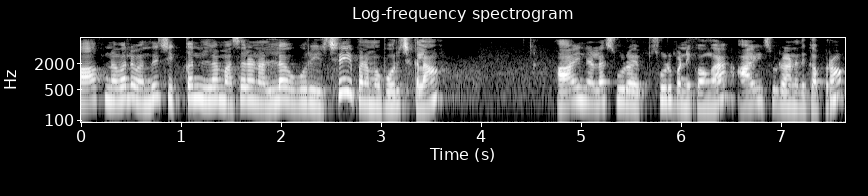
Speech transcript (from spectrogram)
ஹாஃப் அன் ஹவரில் வந்து சிக்கனில் மசாலா நல்லா ஊறிடுச்சு இப்போ நம்ம பொரிச்சிக்கலாம். ஆயில் நல்லா சூட சூடு பண்ணிக்கோங்க. ஆயில் சூடானதுக்கப்புறம்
